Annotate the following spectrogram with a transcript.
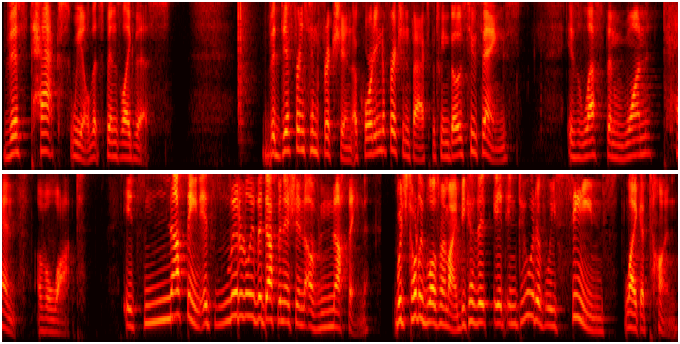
this Tacx wheel that spins like this. The difference in friction, according to friction facts, between those two things is less than one tenth of a watt. It's nothing. It's literally the definition of nothing, which totally blows my mind because it, it intuitively seems like a ton.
